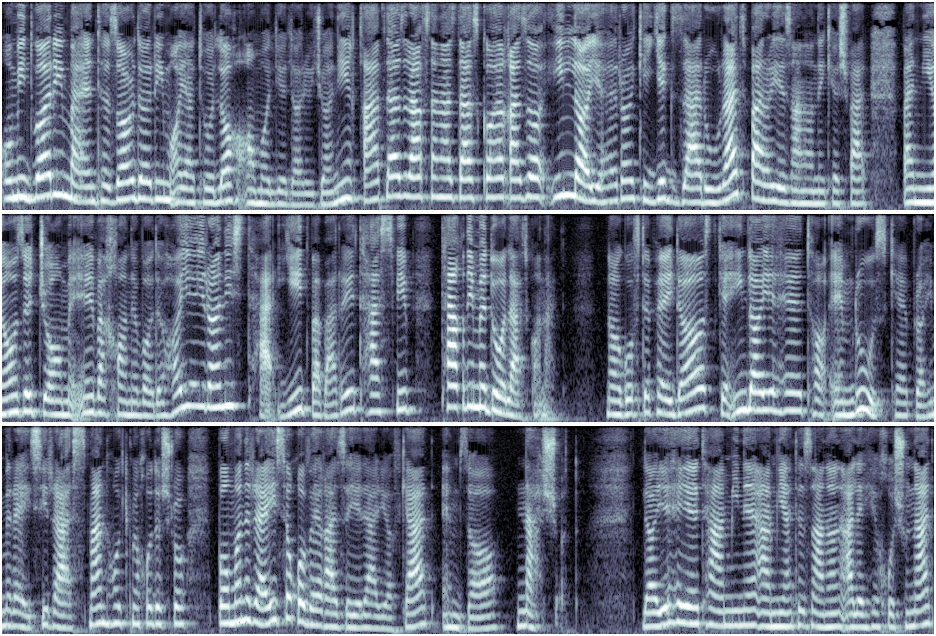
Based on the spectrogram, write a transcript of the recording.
امیدواریم و انتظار داریم آیت الله آمولی لاریجانی قبل از رفتن از دستگاه قضا این لایحه را که یک ضرورت برای زنان کشور و نیاز جامعه و خانواده های ایرانی است تأیید و برای تصویب تقدیم دولت کند. ناگفته پیداست که این لایحه تا امروز که ابراهیم رئیسی رسما حکم خودش رو به عنوان رئیس قوه قضاییه دریافت کرد امضا نشد. لایحه تأمین امنیت زنان علیه خشونت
